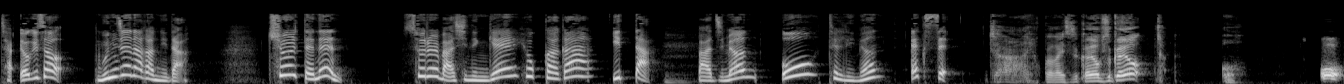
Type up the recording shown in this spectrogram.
자, 여기서 문제 나갑니다. 추울 때는 술을 마시는 게 효과가 있다. 맞으면 O, 틀리면 X. 자, 효과가 있을까요? 없을까요? 자, 오. 오.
